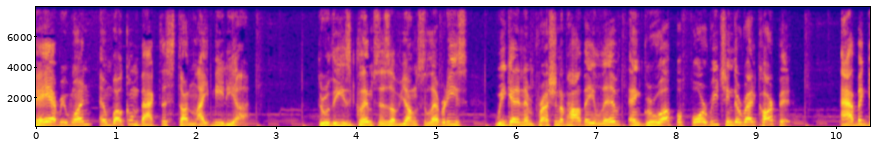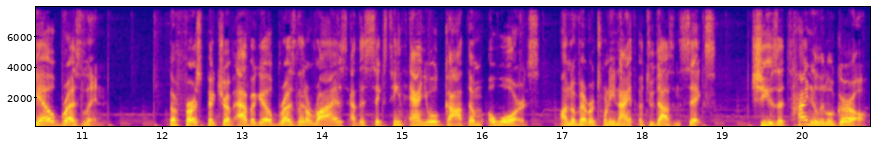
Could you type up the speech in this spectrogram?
Hey everyone, and welcome back to Stunlight Media. Through these glimpses of young celebrities, we get an impression of how they lived and grew up before reaching the red carpet. Abigail Breslin. The first picture of Abigail Breslin arrives at the 16th annual Gotham Awards on November 29th of 2006. She is a tiny little girl,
